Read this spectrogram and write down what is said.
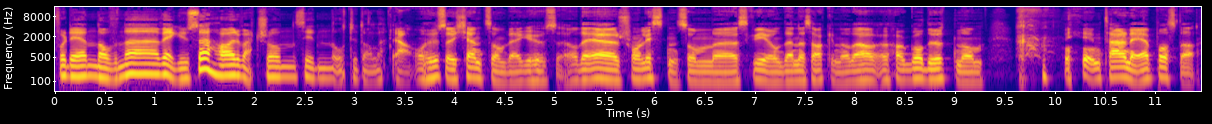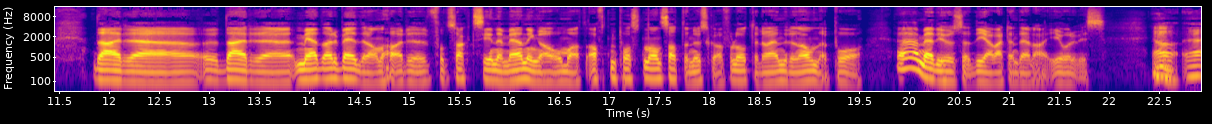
For det navnet VG-huset har vært sånn siden 80-tallet. Ja, og huset er jo kjent som VG-huset. Og det er journalisten som eh, skriver om denne saken. Og det har, gått ut noen interne e-poster der, eh, der eh, medarbeiderne har fått sagt sine meninger om at Aftenposten-ansatte nå skal få lov til å endre navnet på eh, mediehuset de har vært en del av i årevis. Ja, jeg,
